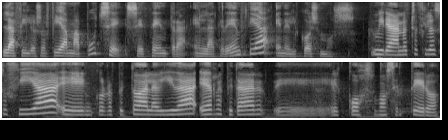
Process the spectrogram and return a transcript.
la filosofía mapuche se centra en la creencia en el cosmos. Mira, nuestra filosofía eh, con respecto a la vida es respetar eh, el cosmos entero.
